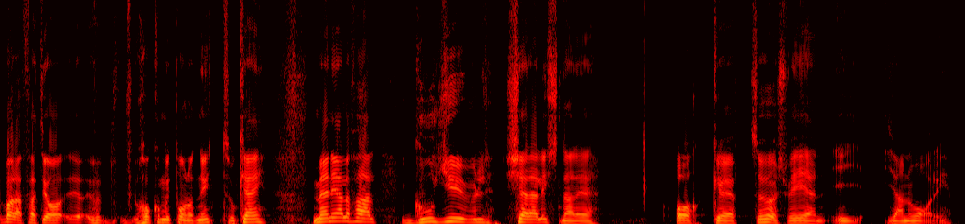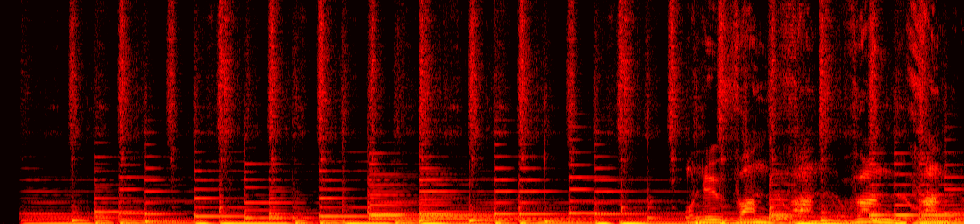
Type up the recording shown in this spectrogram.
Bara för att jag har kommit på något nytt. Okay? Men i alla fall, god jul kära lyssnare. Och så hörs vi igen i januari. Nu vann, vann, vann, Vanlo.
